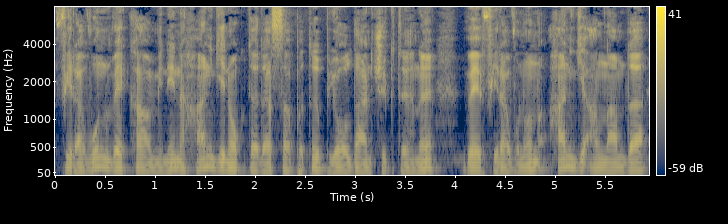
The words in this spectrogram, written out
Firavun ve kavminin hangi noktada sapıtıp yoldan çıktığını ve Firavun'un hangi anlamda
